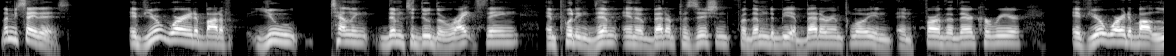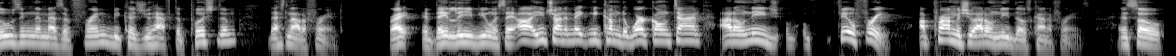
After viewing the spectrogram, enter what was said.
let me say this. If you're worried about you telling them to do the right thing and putting them in a better position for them to be a better employee and, and further their career, if you're worried about losing them as a friend because you have to push them, that's not a friend right? If they leave you and say, "Oh, you trying to make me come to work on time? I don't need you." Feel free. I promise you, I don't need those kind of friends. And so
